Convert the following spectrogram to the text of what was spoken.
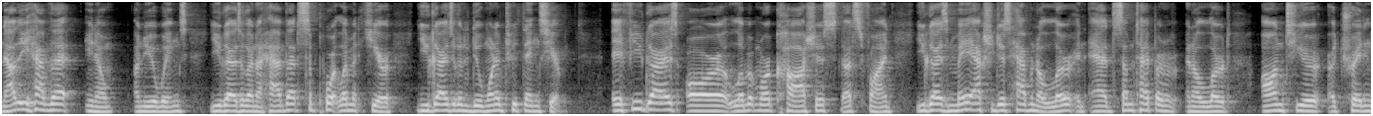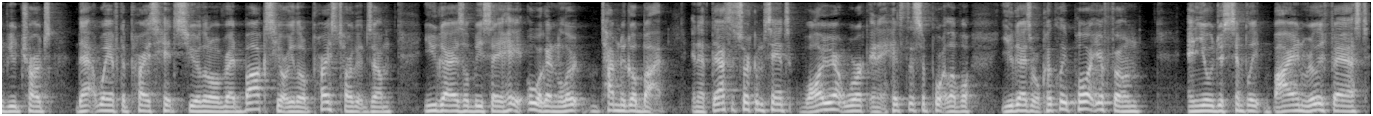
now that you have that, you know, under your wings, you guys are going to have that support limit here. You guys are going to do one of two things here. If you guys are a little bit more cautious, that's fine. You guys may actually just have an alert and add some type of an alert onto your uh, TradingView charts. That way, if the price hits your little red box here or your little price target zone, you guys will be say, hey, oh, I got an alert, time to go buy. And if that's the circumstance while you're at work and it hits the support level, you guys will quickly pull out your phone and you'll just simply buy in really fast,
